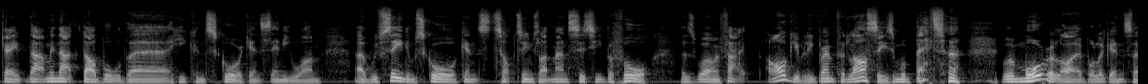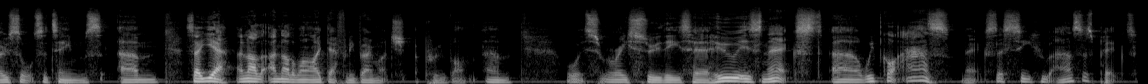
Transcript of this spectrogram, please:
game that I mean that double there, he can score against anyone. Uh, we've seen him score against top teams like Man City before as well. In fact, arguably Brentford last season were better, were more reliable against those sorts of teams. Um, so yeah, another another one I definitely very much approve on. Um, let's race through these here. Who is next? Uh, we've got Az next. Let's see who Az has picked.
